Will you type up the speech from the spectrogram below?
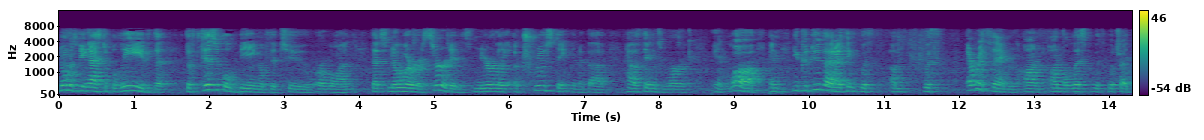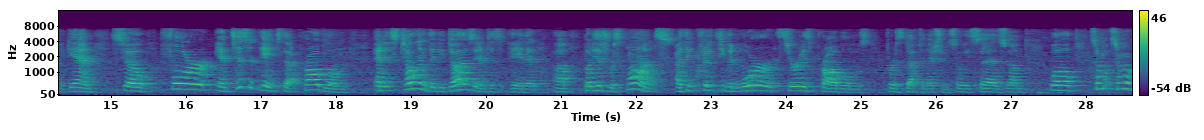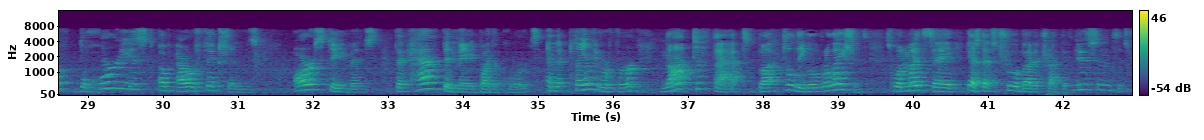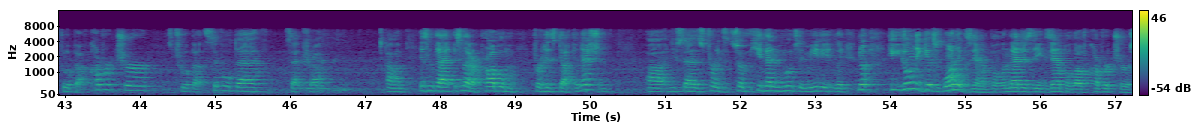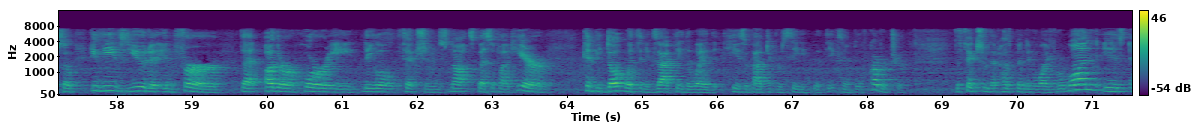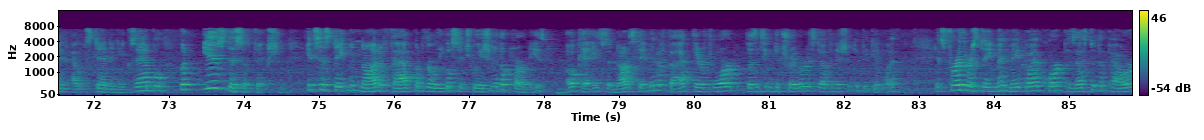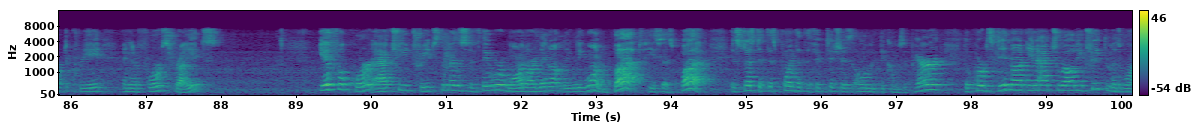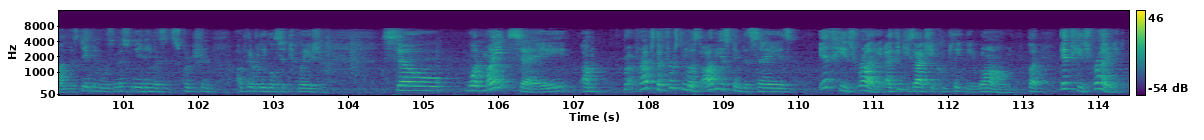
No one's being asked to believe that the physical being of the two or one. That's nowhere asserted. It's merely a true statement about how things work in law. And you could do that, I think, with um, with everything on, on the list with which I began. So Fuller anticipates that problem, and it's telling that he does anticipate it, uh, but his response, I think, creates even more serious problems for his definition. So he says, um, well, some, some of the hoariest of our fictions are statements that have been made by the courts and that plainly refer not to facts but to legal relations. So one might say, yes, that's true about attractive nuisance, it's true about coverture, it's true about civil death, etc. Um, isn't that isn't that a problem for his definition? Uh, and he says, for so he then moves immediately. No, he, he only gives one example, and that is the example of coverture. So he leaves you to infer that other hoary legal fictions not specified here can be dealt with in exactly the way that he's about to proceed with the example of coverture. The fiction that husband and wife are one is an outstanding example, but is this a fiction? It's a statement not of fact, but of the legal situation of the parties. Okay, so not a statement of fact, therefore doesn't seem to trigger his definition to begin with. It's further a statement made by a court possessed of the power to create and enforce rights. If a court actually treats them as if they were one, are they not legally one? But, he says, but, it's just at this point that the fictitious element becomes apparent. The courts did not, in actuality, treat them as one. The statement was misleading as a description of their legal situation. So, one might say, um, perhaps the first and most obvious thing to say is if he's right, I think he's actually completely wrong, but if he's right,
